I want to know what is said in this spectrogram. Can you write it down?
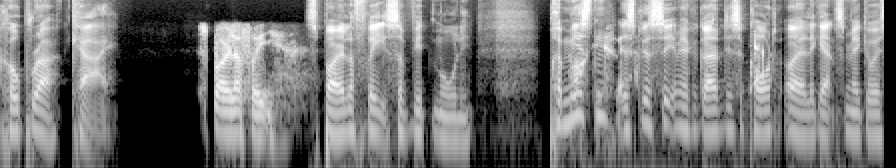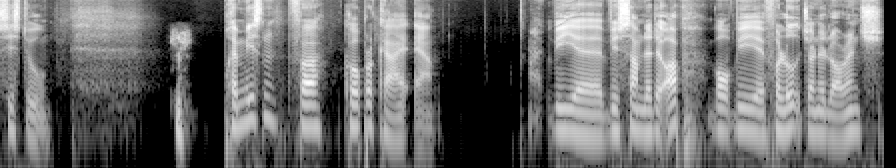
Cobra Kai. Spoilerfri. Spoilerfri, så vidt muligt. Præmissen, oh, jeg skal se, om jeg kan gøre det lige så kort og elegant, som jeg gjorde i sidste uge. Præmissen for Cobra Kai er, vi, øh, vi samlede det op, hvor vi øh, forlod Johnny Lawrence,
